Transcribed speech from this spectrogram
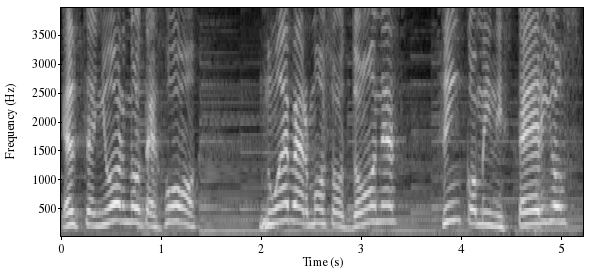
el Señor nos dejó nueve hermosos dones, cinco ministerios,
